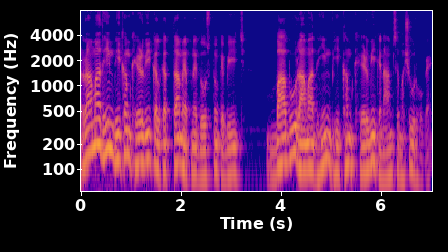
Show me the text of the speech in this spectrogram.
रामाधीन भीखम खेड़वी कलकत्ता में अपने दोस्तों के बीच बाबू रामाधीन भीखम खेड़वी के नाम से मशहूर हो गए।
